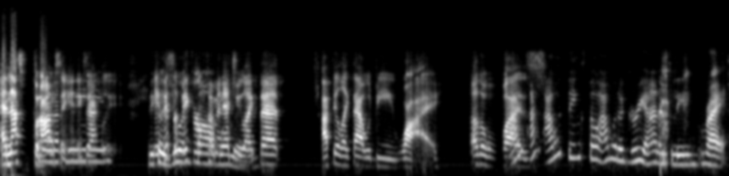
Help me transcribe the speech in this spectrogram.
And that's what You know I'm what I saying, mean? exactly. because if it's a big girl coming at you like that, I feel like that would be why. I, Otherwise, I, I would think so. I would agree, honestly. Right.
